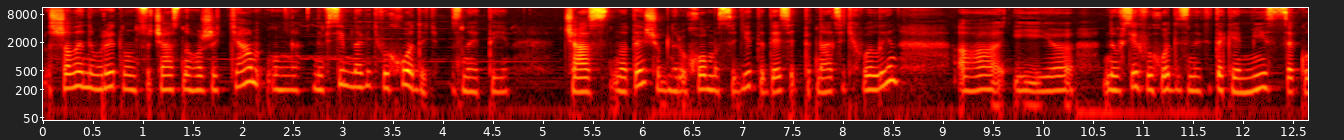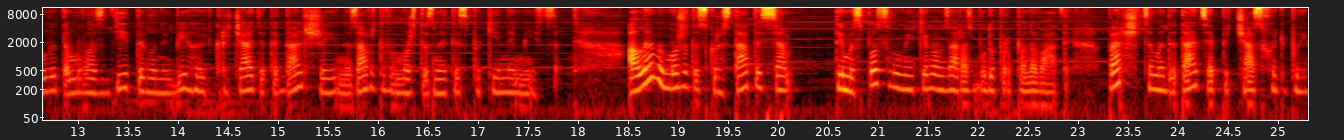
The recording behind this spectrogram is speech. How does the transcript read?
з шаленим ритмом сучасного життя не всім навіть виходить знайти час на те, щоб нерухомо сидіти 10-15 хвилин. І не у всіх виходить знайти таке місце, коли там у вас діти, вони бігають, кричать і так далі, і не завжди ви можете знайти спокійне місце. Але ви можете скористатися тими способами, які вам зараз буду пропонувати. Перше це медитація під час ходьби.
